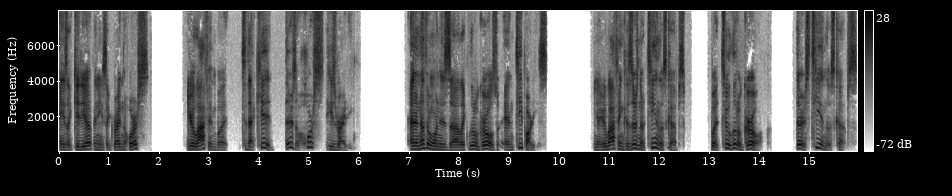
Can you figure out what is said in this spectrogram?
and he's like giddy up and he's like riding the horse. You're laughing, but to that kid, there's a horse he's riding. And another one is uh, like little girls and tea parties. You know, you're laughing because there's no tea in those cups, but to a little girl, there is tea in those cups.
